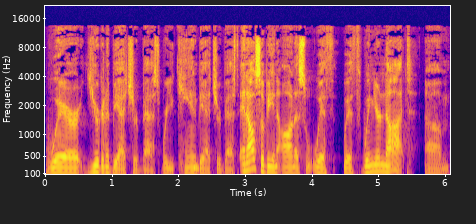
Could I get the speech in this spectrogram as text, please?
where you're going to be at your best where you can be at your best and also being honest with with when you're not. Um,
